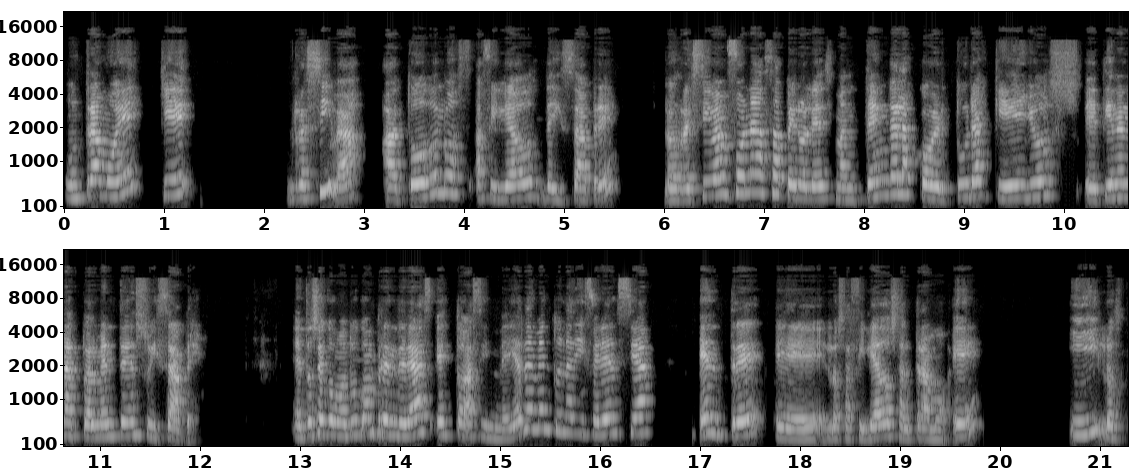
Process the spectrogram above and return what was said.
Un tramo E que reciba a todos los afiliados de ISAPRE, los reciba en FONASA, pero les mantenga las coberturas que ellos eh, tienen actualmente en su ISAPRE. Entonces, como tú comprenderás, esto hace inmediatamente una diferencia entre eh, los afiliados al tramo E y los,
